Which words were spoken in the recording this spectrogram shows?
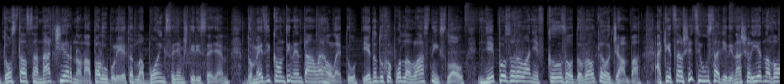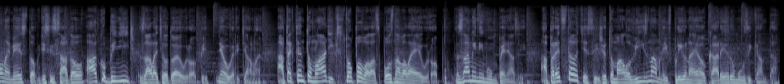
Dostal sa na čierno na palubu lietadla Boeing 747 do medzikontinentálneho letu, jednoducho podľa vlastných slov, nepozorovane vklzol do veľkého jumpa a keď sa všetci usadili, našiel jedno voľné miesto, kde si sadol a ako by nič zaletel do Európy. Neuveriteľné. A tak tento mladík stopoval a spoznával aj Európu. Za minimum peňazí. A predstavte si, že to malo významný vplyv na jeho kariéru muzikanta.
